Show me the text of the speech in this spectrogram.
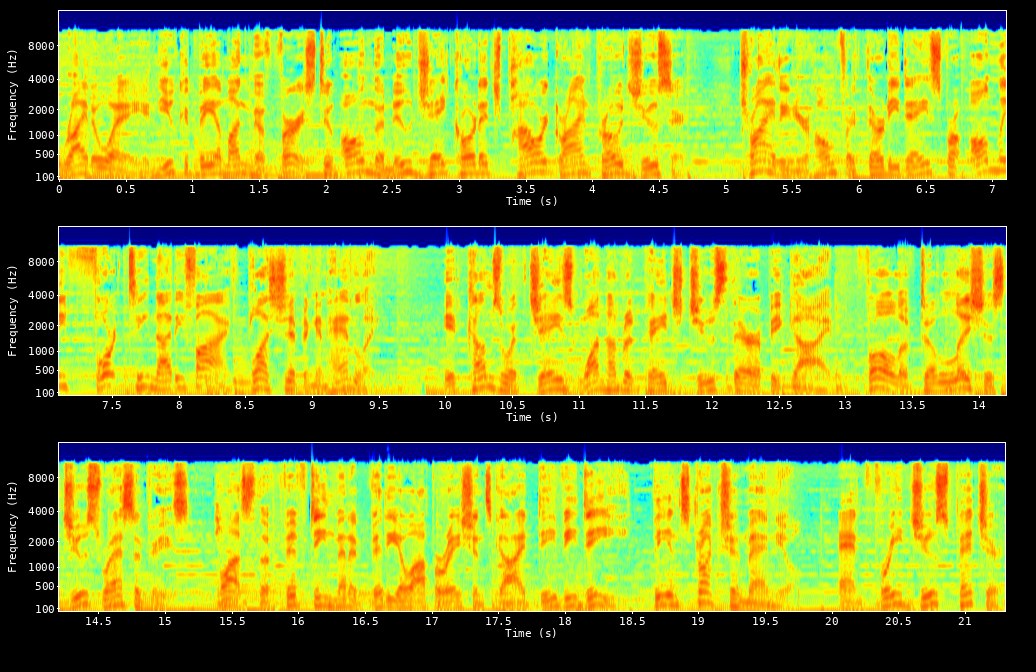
right away, and you could be among the first to own the new Jay Kordich Power Grind Pro Juicer. Try it in your home for 30 days for only $14.95 plus shipping and handling. It comes with Jay's 100 page juice therapy guide, full of delicious juice recipes, plus the 15 minute video operations guide DVD, the instruction manual, and free juice pitcher.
